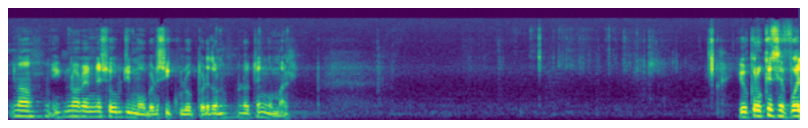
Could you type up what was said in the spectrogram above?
No, ignoren ese último versículo, perdón, lo tengo mal. Yo creo que ese fue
